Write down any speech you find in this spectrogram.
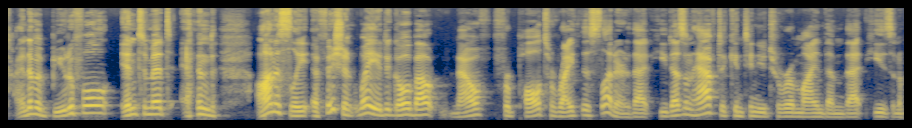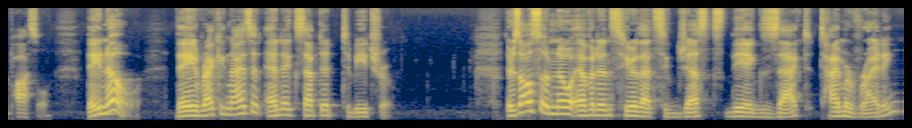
kind of a beautiful, intimate, and honestly efficient way to go about now for Paul to write this letter that he doesn't have to continue to remind them that he's an apostle. They know they recognize it and accept it to be true. There's also no evidence here that suggests the exact time of writing,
